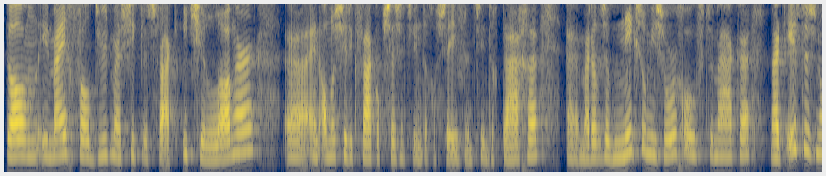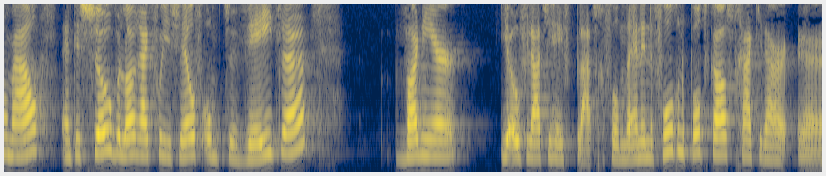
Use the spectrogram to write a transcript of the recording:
dan in mijn geval duurt mijn cyclus vaak ietsje langer. Uh, en anders zit ik vaak op 26 of 27 dagen. Uh, maar dat is ook niks om je zorgen over te maken. Maar het is dus normaal. En het is zo belangrijk voor jezelf om te weten wanneer je ovulatie heeft plaatsgevonden. En in de volgende podcast ga ik je daar uh,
